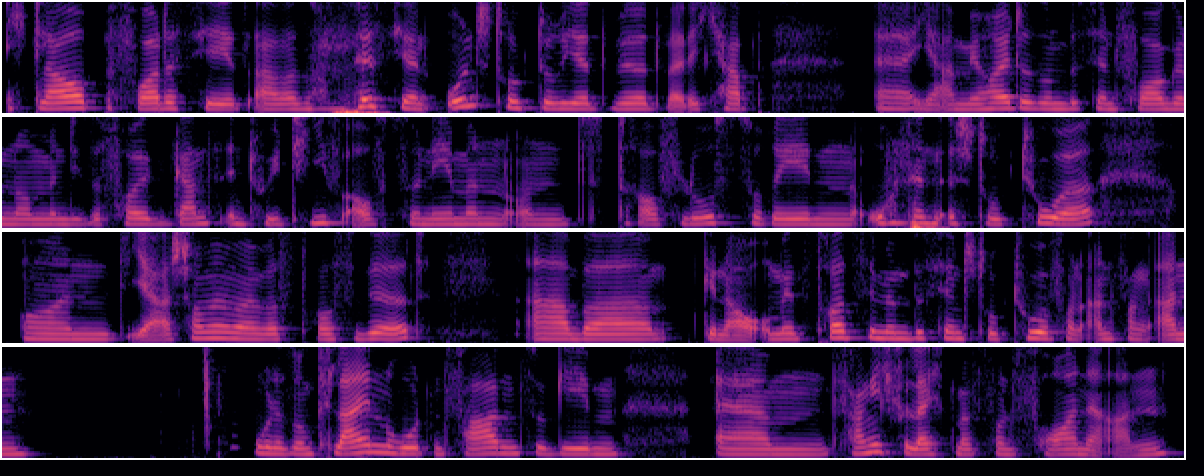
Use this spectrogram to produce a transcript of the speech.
ich glaube, bevor das hier jetzt aber so ein bisschen unstrukturiert wird, weil ich habe äh, ja, mir heute so ein bisschen vorgenommen, diese Folge ganz intuitiv aufzunehmen und drauf loszureden, ohne eine Struktur. Und ja, schauen wir mal, was draus wird. Aber genau, um jetzt trotzdem ein bisschen Struktur von Anfang an oder so einen kleinen roten Faden zu geben, ähm, fange ich vielleicht mal von vorne an,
